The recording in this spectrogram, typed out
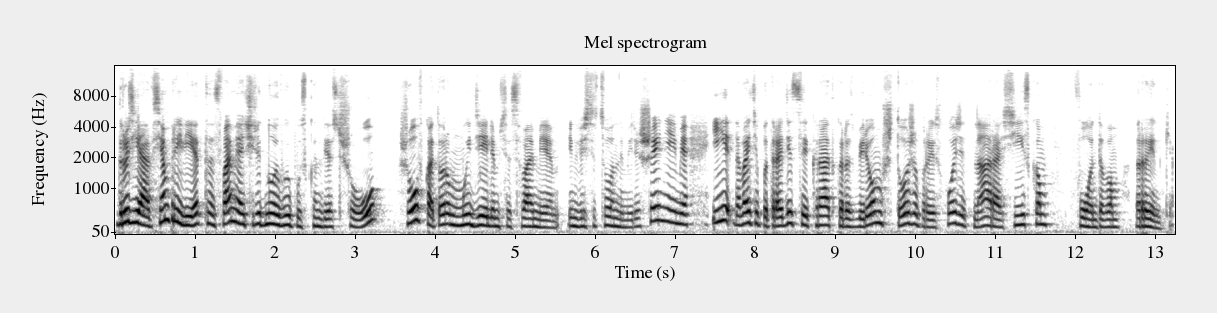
Друзья, всем привет! С вами очередной выпуск Инвест Шоу. Шоу, в котором мы делимся с вами инвестиционными решениями. И давайте по традиции кратко разберем, что же происходит на российском фондовом рынке.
